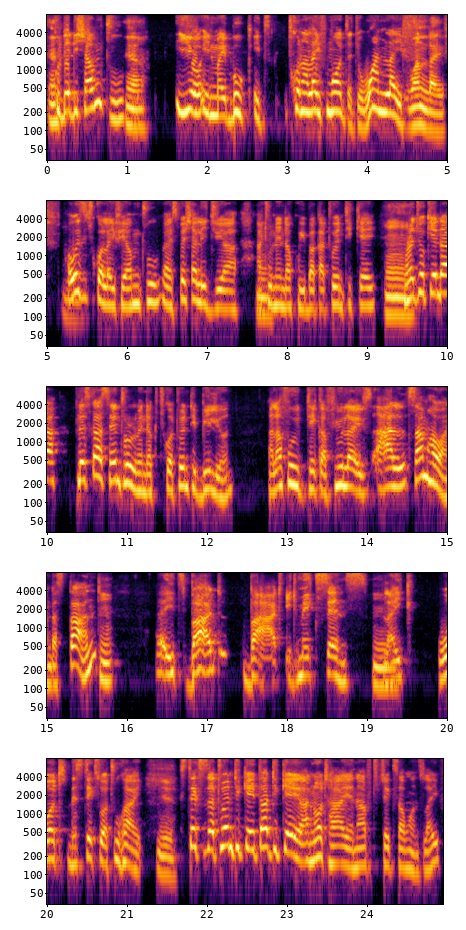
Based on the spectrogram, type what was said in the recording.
yeah. kudedisha mtu yeah hiyo in my book it's tuko na life moja jo one life one life hawezi chukua life ya mtu especially juu ya hatu unaenda kuiba ka 20k Mm. unajua ukienda place kaa central umeenda kuchukua 20 billion alafu take a few lives i'll somehow understand Mm. uh, it's bad but it makes sense Mm. like what the stakes were too high. Yeah. stakes za 20k 30k are not high enough to take someone's life.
